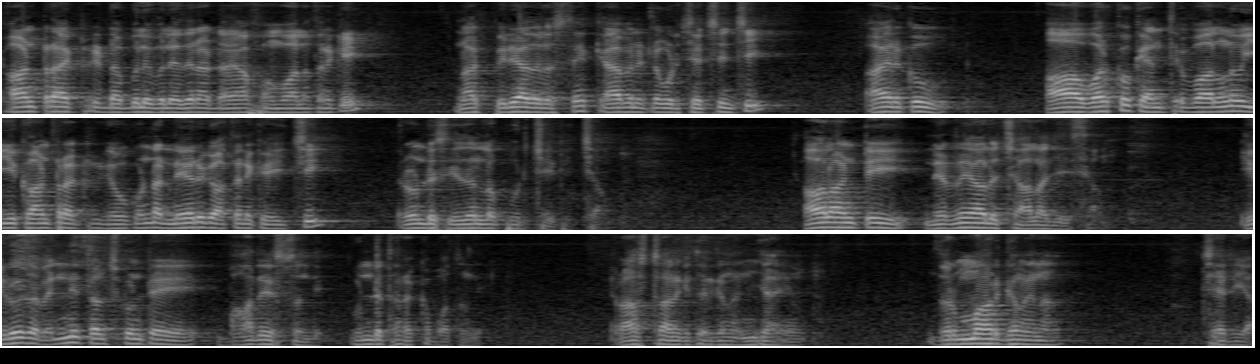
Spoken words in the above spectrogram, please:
కాంట్రాక్టర్కి డబ్బులు ఇవ్వలేదని ఆ డయాఫామ్ వాల్ అతనికి నాకు ఫిర్యాదులు వస్తే క్యాబినెట్లో కూడా చర్చించి ఆయనకు ఆ వర్క్కి ఎంత ఇవ్వాలనో ఈ కాంట్రాక్టర్కి ఇవ్వకుండా నేరుగా అతనికే ఇచ్చి రెండు సీజన్లో పూర్తి చేయించాం. అలాంటి నిర్ణయాలు చాలా చేశాం. ఈరోజు అవన్నీ తలుచుకుంటే బాధేస్తుంది గుండె తరక్కపోతుంది. రాష్ట్రానికి జరిగిన అన్యాయం దుర్మార్గమైన చర్య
